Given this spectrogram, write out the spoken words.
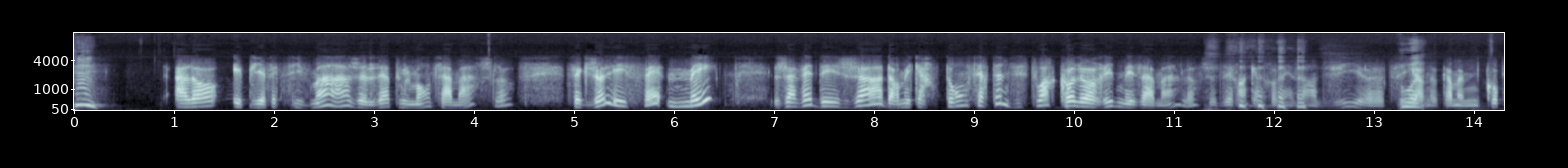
Hmm. Alors, et puis effectivement, hein, je le dis à tout le monde, ça marche, là. Fait que je l'ai fait, mais j'avais déjà dans mes cartons certaines histoires colorées de mes amants, là. Je veux dire, en 80 ans de vie, euh, tu sais, il Ouais. y en a quand même une coupe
